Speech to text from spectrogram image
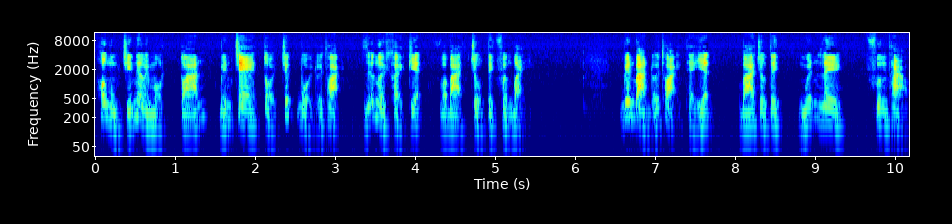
Hôm 9 tháng 11, Tòa án Bến Tre tổ chức buổi đối thoại giữa người khởi kiện và bà Chủ tịch phường 7. Biên bản đối thoại thể hiện bà Chủ tịch Nguyễn Lê Phương Thảo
